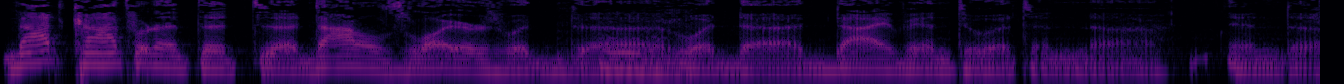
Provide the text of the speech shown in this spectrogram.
not confident that uh, Donald's lawyers would uh, would uh, dive into it. And uh, and uh,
